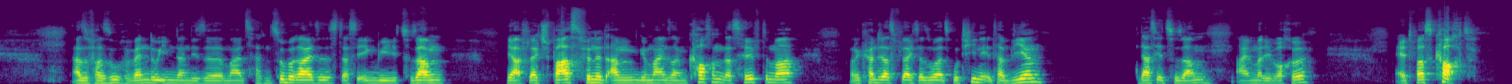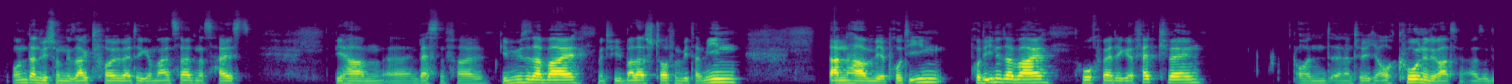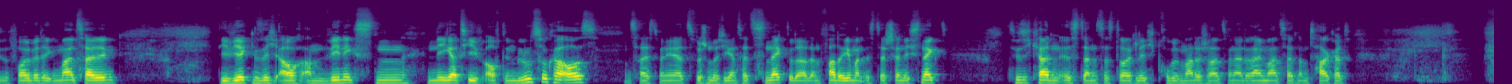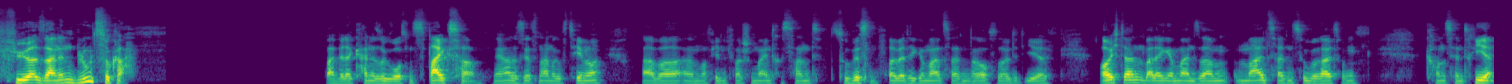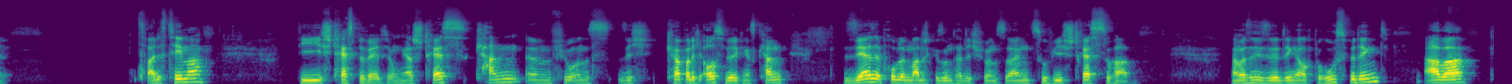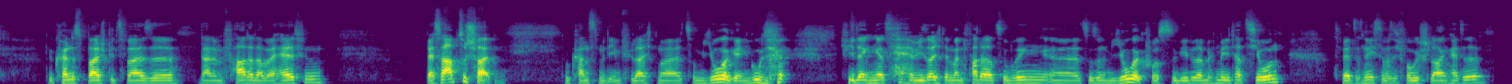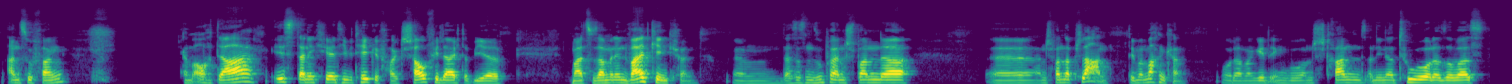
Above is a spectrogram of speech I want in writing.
Also versuche, wenn du ihm dann diese Mahlzeiten zubereitest, dass ihr irgendwie zusammen ja, vielleicht Spaß findet am gemeinsamen Kochen. Das hilft immer. Und ihr könnt das vielleicht so als Routine etablieren, dass ihr zusammen einmal die Woche etwas kocht. Und dann, wie schon gesagt, vollwertige Mahlzeiten. Das heißt, wir haben äh, im besten Fall Gemüse dabei mit viel Ballaststoffen, Vitaminen. Dann haben wir Protein, Proteine dabei, hochwertige Fettquellen und äh, natürlich auch Kohlenhydrate. Also diese vollwertigen Mahlzeiten, die wirken sich auch am wenigsten negativ auf den Blutzucker aus. Das heißt, wenn ihr zwischendurch die ganze Zeit snackt oder dein Vater jemand ist, der ständig snackt, Süßigkeiten isst, dann ist das deutlich problematischer, als wenn er drei Mahlzeiten am Tag hat für seinen Blutzucker. Weil wir da keine so großen Spikes haben. Ja, das ist jetzt ein anderes Thema, aber ähm, auf jeden Fall schon mal interessant zu wissen. Vollwertige Mahlzeiten, darauf solltet ihr euch dann bei der gemeinsamen Mahlzeitenzubereitung konzentrieren. Zweites Thema, die Stressbewältigung. Ja, Stress kann ähm, für uns sich körperlich auswirken. Es kann sehr, sehr problematisch gesundheitlich für uns sein, zu viel Stress zu haben. Manchmal sind diese Dinge auch berufsbedingt, aber du könntest beispielsweise deinem Vater dabei helfen, besser abzuschalten. Du kannst mit ihm vielleicht mal zum Yoga gehen. Gut, viele denken jetzt, wie soll ich denn meinen Vater dazu bringen, äh, zu so einem Yogakurs zu gehen oder mit Meditation? Das wäre jetzt das nächste, was ich vorgeschlagen hätte, anzufangen. Aber auch da ist deine Kreativität gefragt. Schau vielleicht, ob ihr mal zusammen in den Wald gehen könnt. Ähm, das ist ein super entspannender, äh, entspannender Plan, den man machen kann. Oder man geht irgendwo an den Strand, an die Natur oder sowas,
